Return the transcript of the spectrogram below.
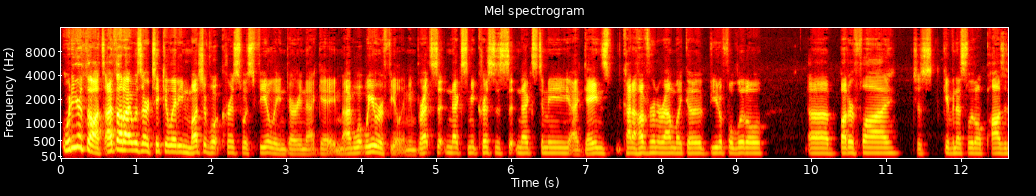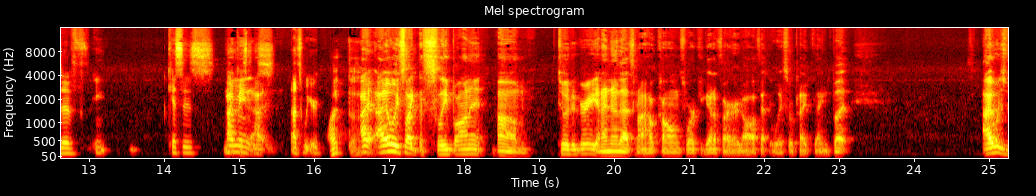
What are your thoughts? I thought I was articulating much of what Chris was feeling during that game. I, what we were feeling. I mean, Brett's sitting next to me. Chris is sitting next to me. Uh, Dane's kind of hovering around like a beautiful little uh, butterfly, just giving us little positive kisses. Not I mean, I, that's weird. What the? I, I always like to sleep on it um, to a degree, and I know that's not how columns work. You got to fire it off at the whistle type thing, but I was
